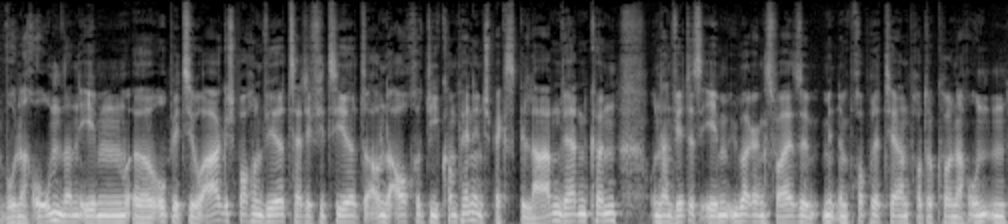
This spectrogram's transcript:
wo nach oben dann eben äh, OPCOA gesprochen wird, zertifiziert und auch die Companion Specs geladen werden können. Und dann wird es eben übergangsweise mit einem proprietären Protokoll nach unten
